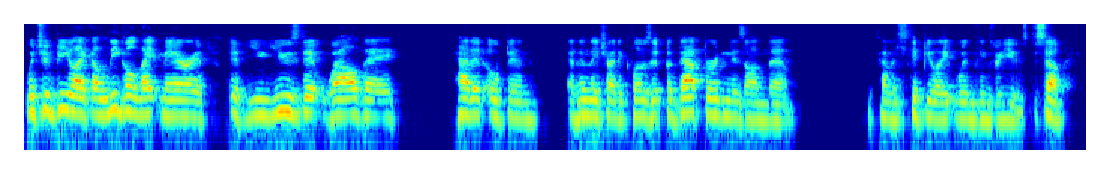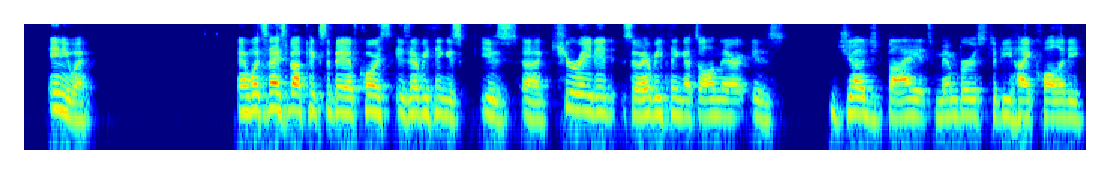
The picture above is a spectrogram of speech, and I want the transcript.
Which would be like a legal nightmare if, if you used it while they had it open and then they try to close it, but that burden is on them to kind of stipulate when things were used. So anyway, and what's nice about Pixabay, of course, is everything is, is uh, curated, so everything that's on there is judged by its members to be high quality,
